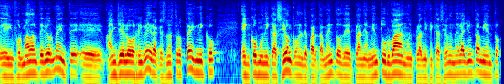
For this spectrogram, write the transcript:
eh, informado anteriormente, eh, Angelo Rivera, que es nuestro técnico, en comunicación con el Departamento de Planeamiento Urbano y Planificación en el Ayuntamiento,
